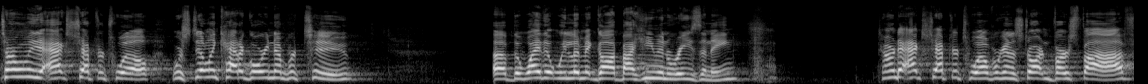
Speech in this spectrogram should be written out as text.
Turn with me to Acts chapter 12. We're still in category number two of the way that we limit God by human reasoning. Turn to Acts chapter 12. We're going to start in verse 5.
